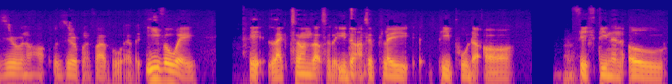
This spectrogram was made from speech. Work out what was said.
zero and a half or zero point five or whatever? Either way, it like turns out so that you don't have to play people that are fifteen and zero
